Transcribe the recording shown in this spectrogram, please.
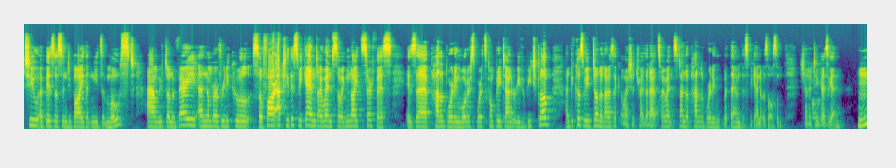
to a business in Dubai that needs it most. Um, we've done a very a number of really cool so far. Actually, this weekend I went. So Ignite Surface is a paddleboarding water sports company down at Riva Beach Club. And because we'd done it, I was like, oh, I should try that out. So I went and stand up paddleboarding with them this weekend. It was awesome. Shout out to you guys again. Hmm?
